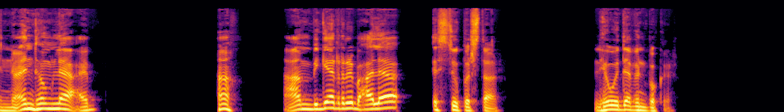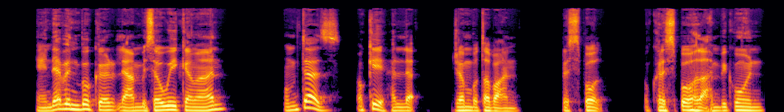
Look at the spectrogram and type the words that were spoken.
إنه عندهم لاعب ها عم بقرب على السوبر ستار اللي هو ديفن بوكر. يعني ديفن بوكر اللي عم بيسويه كمان ممتاز. أوكي هلأ جنبه طبعا كريس بول. وكريس بول عم بيكون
